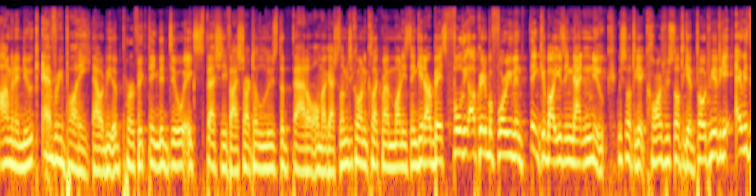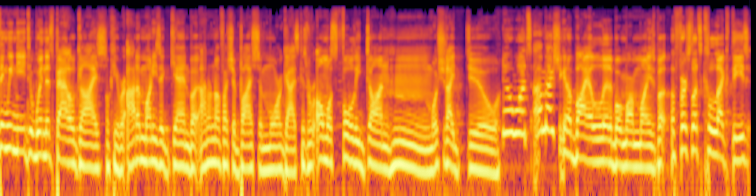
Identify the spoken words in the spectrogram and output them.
I'm going to nuke everybody. That would be the perfect thing to do, especially if I start to lose the battle. Oh my gosh. Let me just go and collect my monies and get our base fully upgraded before we even think about using that nuke. We still have to get cars. We still have to get boats. We have to get everything we need to win this battle, guys. Okay, we're out of monies again, but I don't know if I should buy some more, guys, because we're almost fully done. Hmm, what should I do? You know what? I'm actually gonna buy a little bit more monies, but first let's collect these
